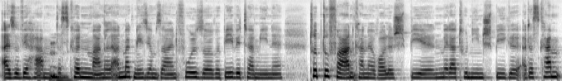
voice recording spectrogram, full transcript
Also wir haben, mhm. das können Mangel an Magnesium sein, Folsäure, B-Vitamine, Tryptophan kann eine Rolle spielen, Melatoninspiegel. Das kann,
